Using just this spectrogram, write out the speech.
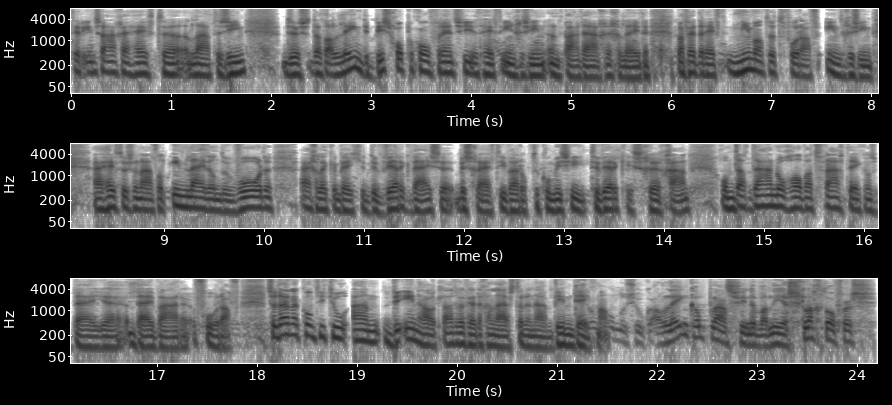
ter inzage heeft uh, laten zien. Dus dat alleen de bisschoppenconferentie het heeft ingezien een paar dagen geleden. Maar verder heeft niemand het vooraf ingezien. Hij heeft dus een aantal inleidende woorden... eigenlijk een beetje de werkwijze beschrijft... die waarop de commissie te werk is gegaan. Omdat daar nogal wat vraagtekens bij, uh, bij waren vooraf. Zodanig komt hij toe aan de inhoud. Laten we verder gaan luisteren naar Wim Deetman. onderzoek alleen kan plaatsvinden wanneer slachtoffers...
